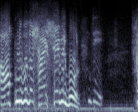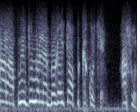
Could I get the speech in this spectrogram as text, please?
আপনি বোধহয় সাহেব সাহেবের বোন? জি। স্যার আপনার জন্য ল্যাবরেটরিতে অপেক্ষা করছেন। আসুন।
